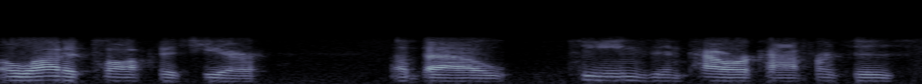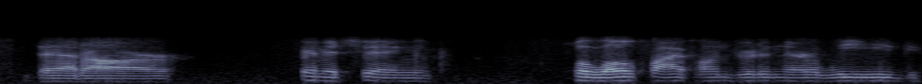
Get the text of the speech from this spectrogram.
a lot of talk this year about teams in power conferences that are finishing below 500 in their league,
